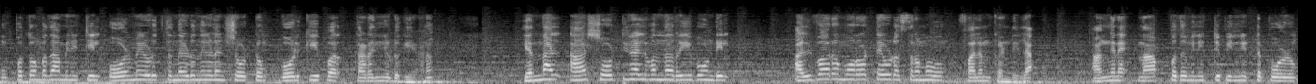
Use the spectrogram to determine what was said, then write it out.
മുപ്പത്തൊമ്പതാം മിനിറ്റിൽ ഓൾമയെടുത്ത നെടുനീളൻ ഷോട്ടും ഗോൾ കീപ്പർ തടഞ്ഞിടുകയാണ്. എന്നാൽ ആ ഷോട്ടിനാൽ വന്ന റീബൗണ്ടിൽ അൽവാറോ മൊറോട്ടയുടെ ശ്രമവും ഫലം കണ്ടില്ല. അങ്ങനെ നാൽപ്പത് മിനിറ്റ് പിന്നിട്ടപ്പോഴും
